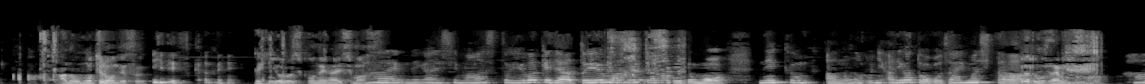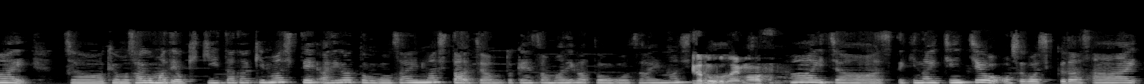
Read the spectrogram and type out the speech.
あの、もちろんです。いいですかね？ぜひよろしくお願いします。はい、お願いします。というわけで、あっという間でしたけれども、ね、今日、あの、本当にありがとうございました。ありがとうございます。はい。じゃあ、今日も最後までお聞きいただきまして、ありがとうございました。じゃあ、元健さんもありがとうございました。ありがとうございます。はい。じゃあ、素敵な一日をお過ごしください。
